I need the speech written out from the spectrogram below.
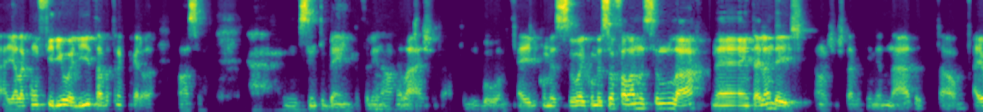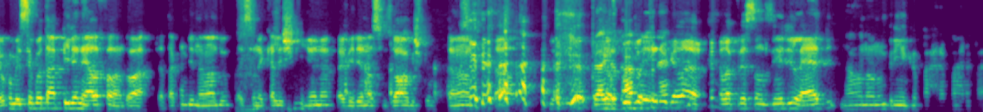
Aí ela conferiu ali, estava trancada. Ela, nossa, não me sinto bem. Eu falei, não, relaxa, tá tudo de boa. Aí ele começou, aí começou a falar no celular, né, em tailandês. Então a gente estava entendendo nada, tal. Aí eu comecei a botar a pilha nela, falando, ó, oh, já tá combinando, vai ser naquela esquina, vai virar nossos órgãos por tanto, tal. pra ajudar a né? aquela, aquela pressãozinha de leve. Não, não, não brinca, para, para, para.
